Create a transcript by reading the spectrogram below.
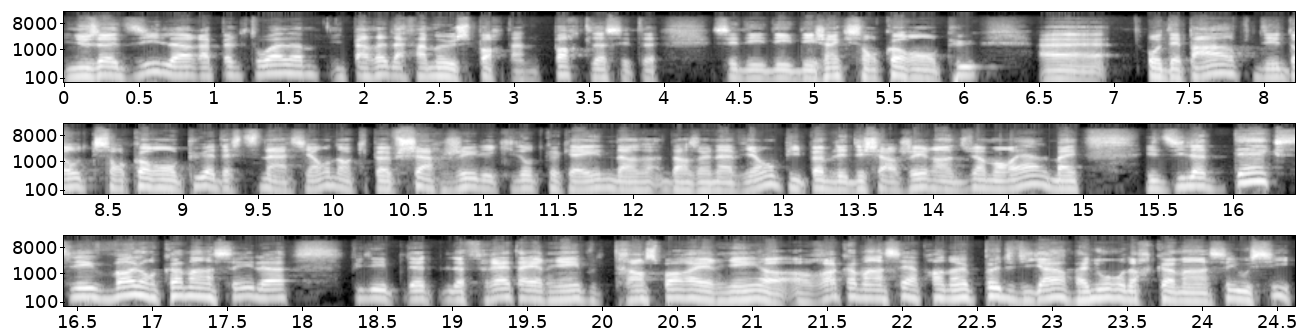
Il nous a dit, là, rappelle-toi, là, il parlait de la fameuse porte. Une porte, là, c'est, c'est des, des, des, gens qui sont corrompus au départ, puis d'autres qui sont corrompus à destination, donc ils peuvent charger les kilos de cocaïne dans, dans un avion, puis ils peuvent les décharger rendus à Montréal. Ben, il dit là, dès que les vols ont commencé là, puis le, fret aérien, le transport aérien a, recommencé à prendre un peu de vigueur, ben nous on a recommencé aussi.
